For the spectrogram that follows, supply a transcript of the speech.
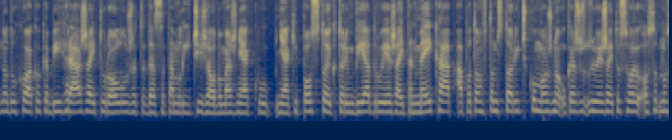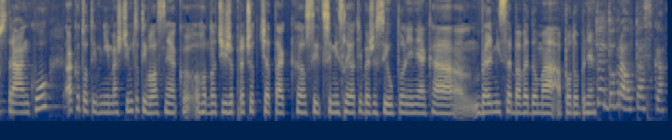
jednoducho ako keby hráš aj tú rolu, že teda sa tam líčiš, alebo máš nejakú, nejaký postoj, ktorým vyjadruješ aj ten make-up a potom v tom storičku možno ukazuješ aj tú svoju osobnú stránku. Ako to ty vnímaš? Čím to ty vlastne ako hodnotíš, že prečo ťa tak si, si myslí o tebe, že si úplne nejaká veľmi sebavedomá a podobne? To je dobrá otázka,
